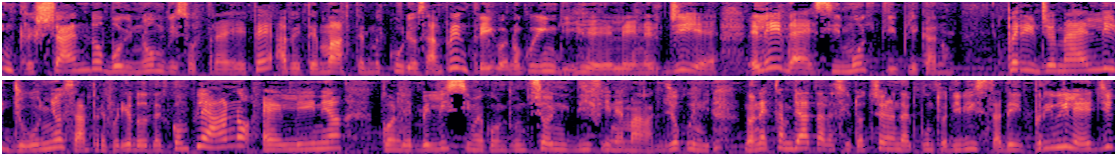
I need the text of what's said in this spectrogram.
in crescendo, voi non vi sottraete, avete Marte e Mercurio sempre in trigono, quindi eh, le energie e le idee si moltiplicano. Per i gemelli, giugno, sempre periodo del compleanno, è in linea con le bellissime congiunzioni di fine maggio, quindi non è cambiata la situazione dal punto di vista dei privilegi,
